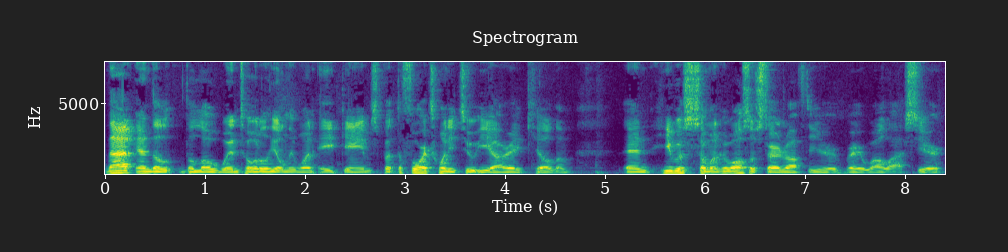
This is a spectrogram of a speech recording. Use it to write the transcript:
That and the the low win total. He only won eight games, but the 4.22 ERA killed him. And he was someone who also started off the year very well last year,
